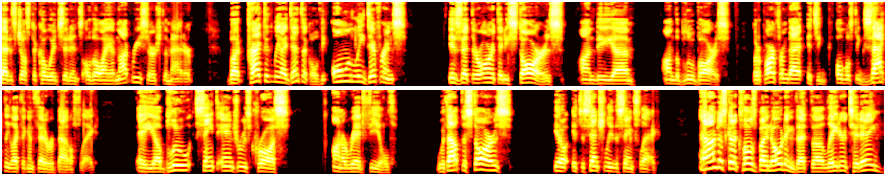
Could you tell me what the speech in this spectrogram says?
that it's just a coincidence, although I have not researched the matter, but practically identical. The only difference is that there aren't any stars on the uh, on the blue bars. But apart from that, it's almost exactly like the Confederate battle flag, a uh, blue St. Andrew's cross on a red field. Without the stars, you know, it's essentially the same flag. And I'm just going to close by noting that uh, later today,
